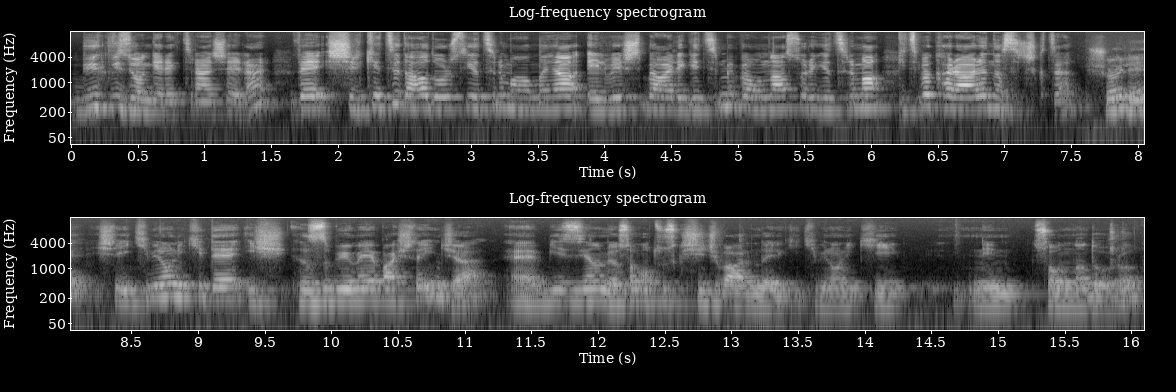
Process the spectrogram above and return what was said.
büyük vizyon gerektiren şeyler ve şirketi daha doğrusu yatırım almaya elverişli bir hale getirme ve ondan sonra yatırıma gitme kararı nasıl çıktı? Şöyle işte 2012'de iş hızlı büyümeye başlayınca e, biz yanılmıyorsam 30 kişi civarındaydık 2012'nin sonuna doğru.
